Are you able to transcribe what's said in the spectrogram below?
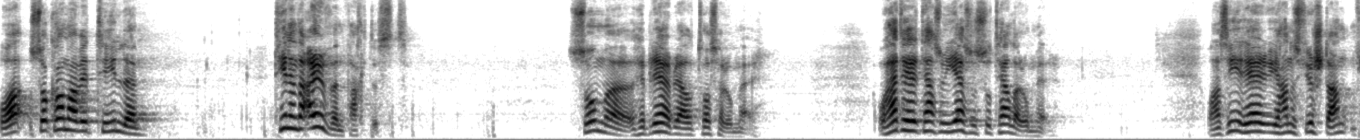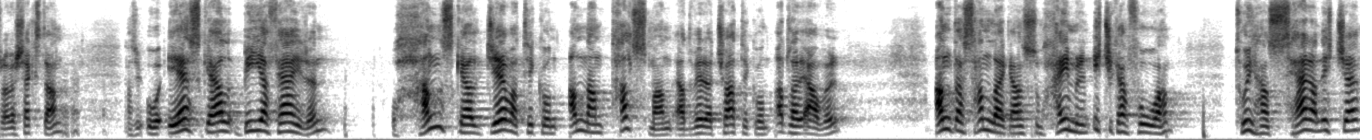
Og så kommer vi til, til en arven faktisk, som Hebreabrev tåsar om her. Og her er det som Jesus så taler om her. Og han sier her i Johannes 14, fra vers 16, Altså, og jeg skal bia færen, og han skal djeva tikkun annan talsmann at vera tja tikkun allar over, anda sannleikan som heimeren ikkje kan få, tog han ser han ikkje,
